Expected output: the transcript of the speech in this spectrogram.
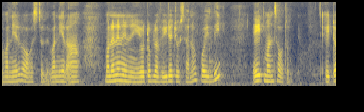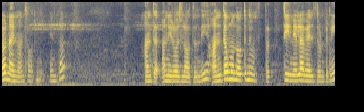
వన్ ఇయర్గా వస్తుంది. వన్ ఇయర్ మొన్ననే నేను యూట్యూబ్లో వీడియో చూశాను పోయింది ఎయిట్ మంత్స్ అవుతుంది. ఎయిట్ నైన్ మంత్స్ అవుతుంది. ఎంత? అంత అన్ని రోజులు అవుతుంది. అంతకుముందు అవుతుంది మేము ప్రతి నెల వెళ్తుంటే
